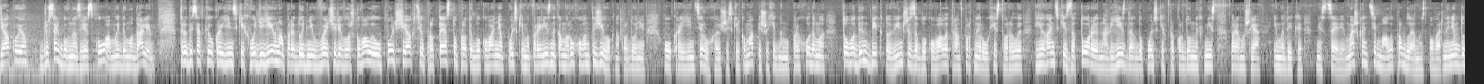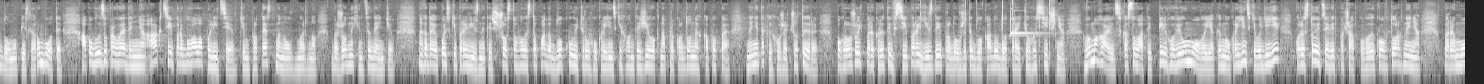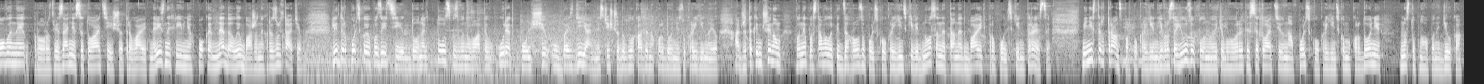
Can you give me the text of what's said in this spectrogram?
Дякую. Брюссель був на зв'язку. А ми йдемо далі. Три десятки українських водіїв напередодні ввечері влаштували у Польщі акцію протесту проти блокування польськими перевізниками руху вантажівок на кордоні. Українці, рухаючись кількома пішохідними переходами, то в один бік, то в інший заблокували транспортний рух і створили гігантські затори на в'їздах до польських прикордонних міст Перемишля і медики місцеві мешканці мали проблеми з поверненням додому після роботи. А поблизу проведення акції перебувала поліція. Втім, протест минув мирно, без жодних інцидентів. Нагадаю, польські перевізники з 6 листопада блокують рух українських вантажівок на прикордонних КПП. Нині таких уже чотири. Погрожують перекрити всі переїзди і продовжити блокаду до 3 січня. Вимагають скасувати пільгові умови, якими українські водії користуються від початку великого вторгнення. Перемовини про розв'язання ситуації, що тривають на різних рівнях, поки не дали бажаних результатів. Лідер польської опозиції Дональд Туск звинуватив уряд Польщі у бездіяльності щодо блокади на кордоні з Україною, адже таким чином вони поставили під загрозу польсько-українські відносини та не дбають про польські інтереси. Міністр транспорту країн Євросоюзу планують обговорити ситуацію на польсько-українському кордоні наступного понеділка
